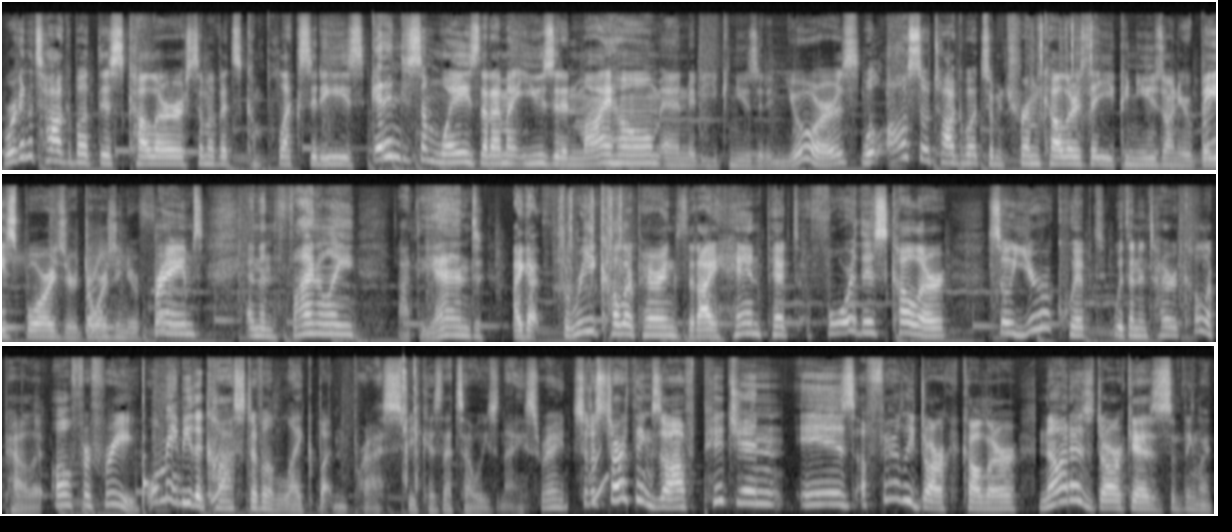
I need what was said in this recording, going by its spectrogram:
We're going to talk about this color, some of its complexities, get into some ways that I might use it in my home, and maybe you can use it in yours. We'll also talk about some trim colors that you can use on your baseboards or doors in your frames, and then finally, at the end, I got three color pairings that I handpicked for this color, so you're equipped with an entire color palette, all for free. Well, maybe the cost of a like button press, because that's always nice, right? So to start things off, Pigeon is a fairly dark color, not as dark as something like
